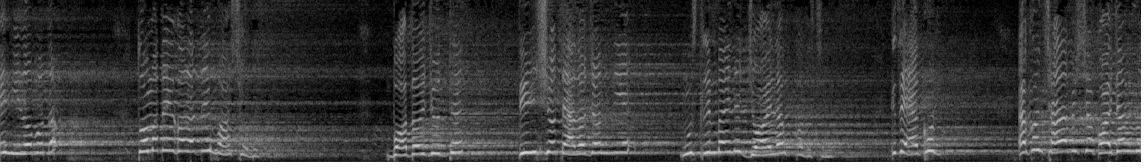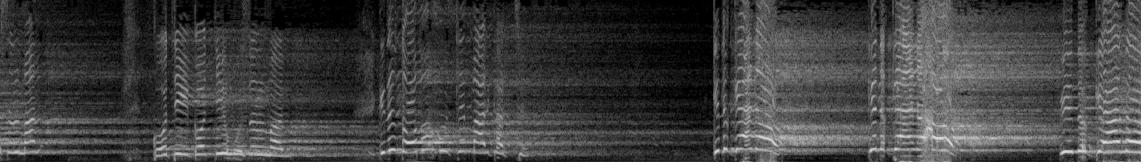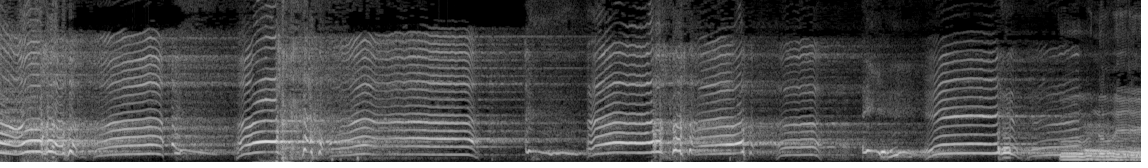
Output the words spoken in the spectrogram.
এই নীরবতা তোমাদের গলাতে ফাঁস হবে। বদর যুদ্ধে তিনশো তেরো জন নিয়ে মুসলিম বাহিনী জয়লাভ করেছিল। কিন্তু এখন কয়জন মুসলমান, কোটি কোটি মুসলমান। কিন্তু তবুও মুসলিম মার খাচ্ছে। কিন্তু কেন? কিন্তু কেন? কিন্তু কেন? কোনো একদিন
